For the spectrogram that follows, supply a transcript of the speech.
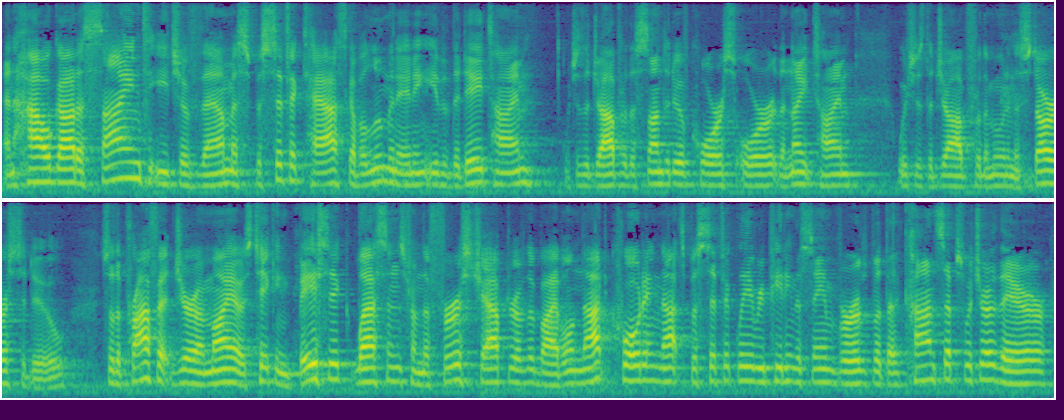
and how God assigned to each of them a specific task of illuminating either the daytime, which is a job for the sun to do, of course, or the nighttime, which is the job for the moon and the stars to do. So the prophet Jeremiah is taking basic lessons from the first chapter of the Bible, not quoting, not specifically repeating the same verbs, but the concepts which are there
